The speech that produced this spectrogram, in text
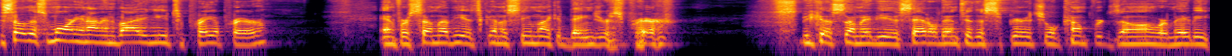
So this morning, I'm inviting you to pray a prayer. And for some of you, it's going to seem like a dangerous prayer because some of you have settled into the spiritual comfort zone where maybe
